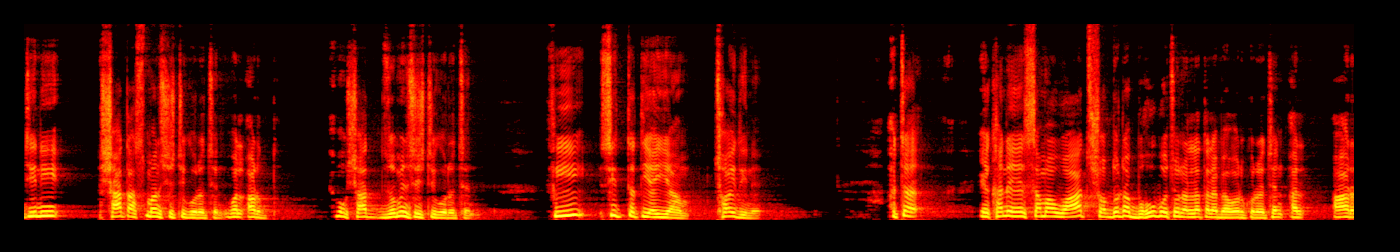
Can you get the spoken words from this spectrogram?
যিনি সাত আসমান সৃষ্টি করেছেন, ওয়াল আর্দ, এবং সাত জমিন সৃষ্টি করেছেন, ফি সিত্তাতি আয়াম ছয় দিনে। আচ্ছা এখানে সামাওয়াত শব্দটা বহু বচন আল্লাহ তালা ব্যবহার করেছেন, আল আর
